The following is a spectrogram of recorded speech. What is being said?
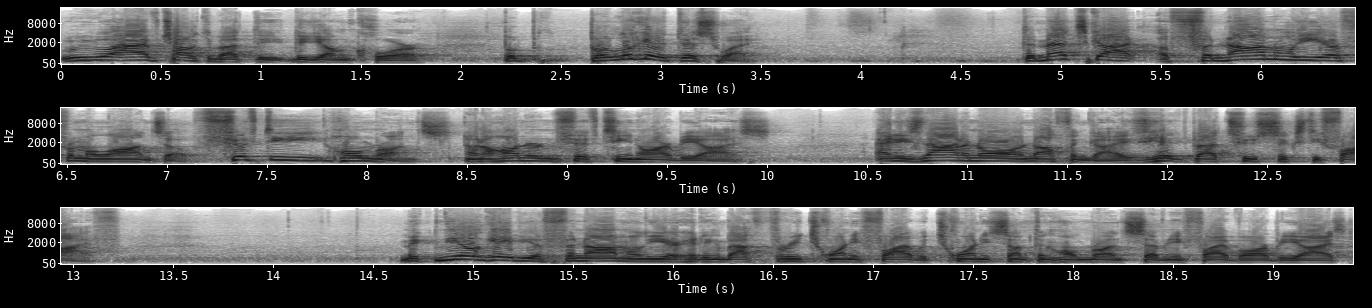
We, I've talked about the, the young core, but but look at it this way: the Mets got a phenomenal year from Alonso, 50 home runs and 115 RBIs, and he's not an all or nothing guy. He hit about 265. McNeil gave you a phenomenal year, hitting about 325 with 20 something home runs, 75 RBIs,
